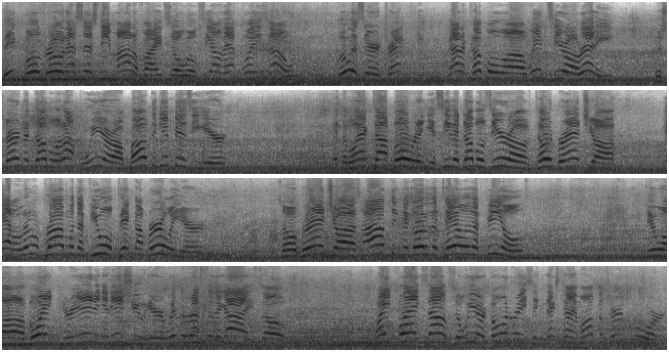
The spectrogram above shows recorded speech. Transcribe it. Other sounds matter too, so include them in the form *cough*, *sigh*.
big full road SST modified, so we'll see how that plays out. Lewis there track, got a couple uh, wins here already. They're starting to double it up. We are about to get busy here at the Blacktop Bull Ring. You see the double zero of Toad Bradshaw. Had a little problem with the fuel pickup earlier. So Bradshaw is opting to go to the tail of the field to uh, avoid creating an issue here with the rest of the guys. So white flags out, so we are going racing next time off of turn four.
